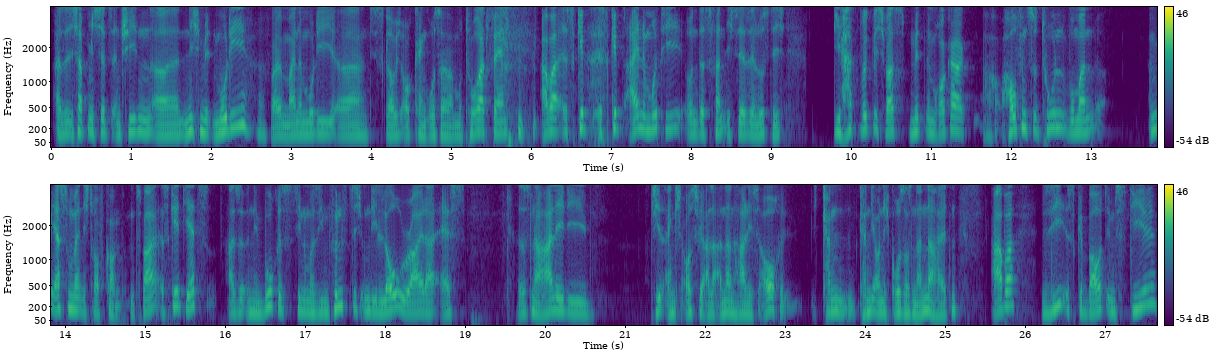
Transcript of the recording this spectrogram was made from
Also ich habe mich jetzt entschieden, äh, nicht mit Mutti, weil meine Mutti, äh, die ist glaube ich auch kein großer Motorradfan. Aber es gibt, es gibt eine Mutti und das fand ich sehr, sehr lustig. Die hat wirklich was mit einem Rockerhaufen zu tun, wo man im ersten Moment nicht drauf kommt. Und zwar, es geht jetzt, also in dem Buch ist es die Nummer 57, um die Lowrider S. Das ist eine Harley, die sieht eigentlich aus wie alle anderen Harleys auch. Ich kann, kann die auch nicht groß auseinanderhalten. Aber sie ist gebaut im Stil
